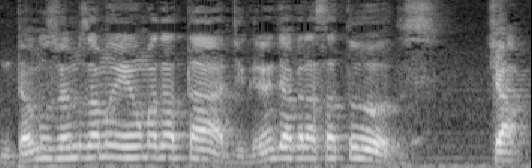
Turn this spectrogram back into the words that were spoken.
Então nos vemos amanhã, uma da tarde. Grande abraço a todos. Tchau!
